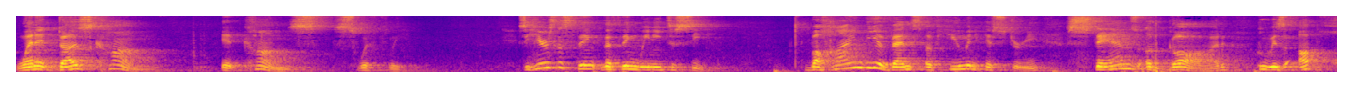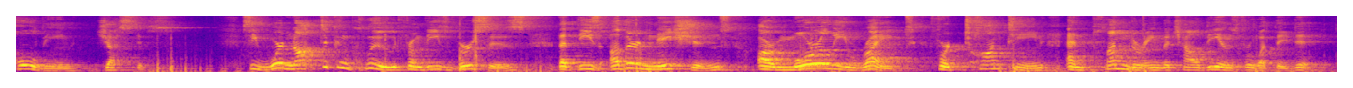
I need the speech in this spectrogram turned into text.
when it does come, it comes swiftly. See, here's the thing, the thing we need to see. Behind the events of human history stands a God who is upholding justice. See, we're not to conclude from these verses that these other nations are morally right for taunting and plundering the Chaldeans for what they did.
